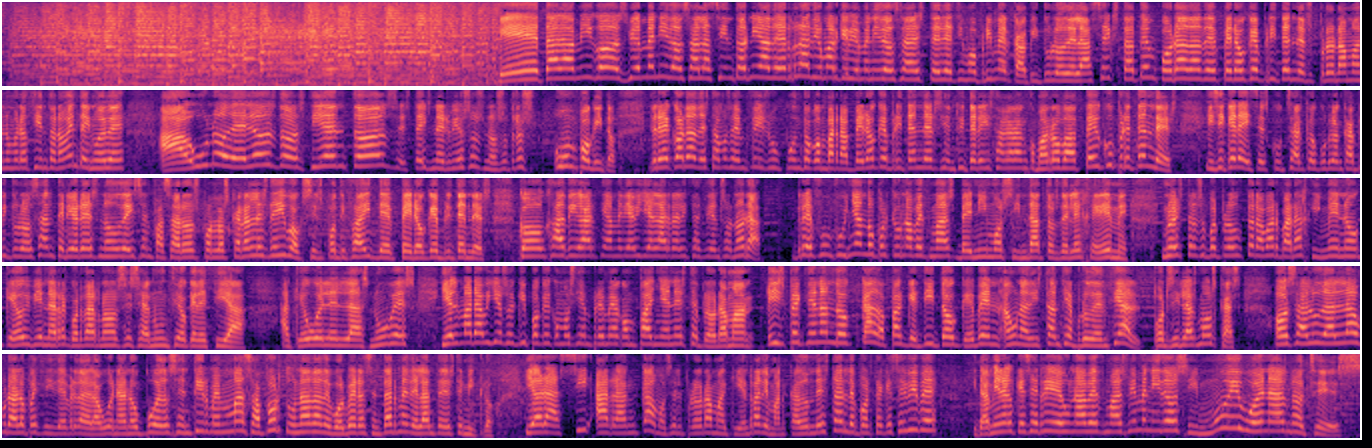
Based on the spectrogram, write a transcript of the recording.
¿Qué tal amigos? Bienvenidos a la sintonía de Radio Marca y bienvenidos a este décimo primer capítulo de la sexta temporada de Pero qué pretendes, programa número 199, a uno de los 200. ¿Estáis nerviosos? Nosotros un poquito. Recordad, estamos en facebook.com barra pero que pretendes y en Twitter e Instagram como arroba pretendes. Y si queréis escuchar qué ocurrió en capítulos anteriores, no dudéis en pasaros por los canales de iVoox y Spotify de Pero que pretendes. Con Javi García Mediavilla en la realización sonora refunfuñando porque una vez más venimos sin datos del EGM. Nuestra superproductora Bárbara Jimeno, que hoy viene a recordarnos ese anuncio que decía a qué huelen las nubes, y el maravilloso equipo que como siempre me acompaña en este programa, inspeccionando cada paquetito que ven a una distancia prudencial, por si las moscas. Os saluda Laura López y de verdad de la buena no puedo sentirme más afortunada de volver a sentarme delante de este micro. Y ahora sí arrancamos el programa aquí en Radio Marca, donde está el deporte que se vive y también el que se ríe una vez más. Bienvenidos y muy buenas noches.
